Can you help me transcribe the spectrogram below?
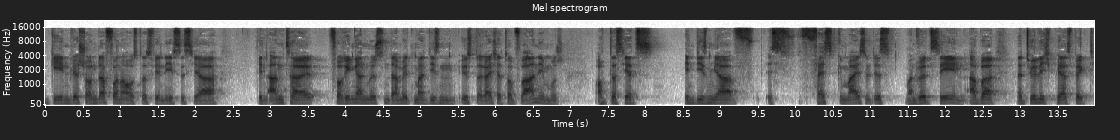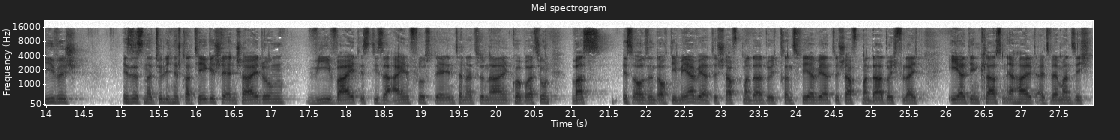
gehen wir schon davon aus, dass wir nächstes Jahr den Anteil verringern müssen, damit man diesen Österreicher-Topf wahrnehmen muss. Ob das jetzt in diesem Jahr ist fest gemeißelt ist, man wird sehen. Aber natürlich perspektivisch ist es natürlich eine strategische Entscheidung, wie weit ist dieser Einfluss der internationalen Kooperation? Was ist, sind auch die Mehrwerte? Schafft man dadurch Transferwerte? Schafft man dadurch vielleicht eher den Klassenerhalt, als wenn man sich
